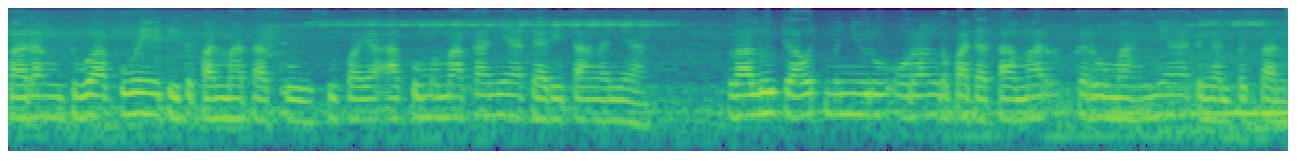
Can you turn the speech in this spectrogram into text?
barang dua kue di depan mataku, supaya aku memakannya dari tangannya. Lalu Daud menyuruh orang kepada Tamar ke rumahnya dengan pesan,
